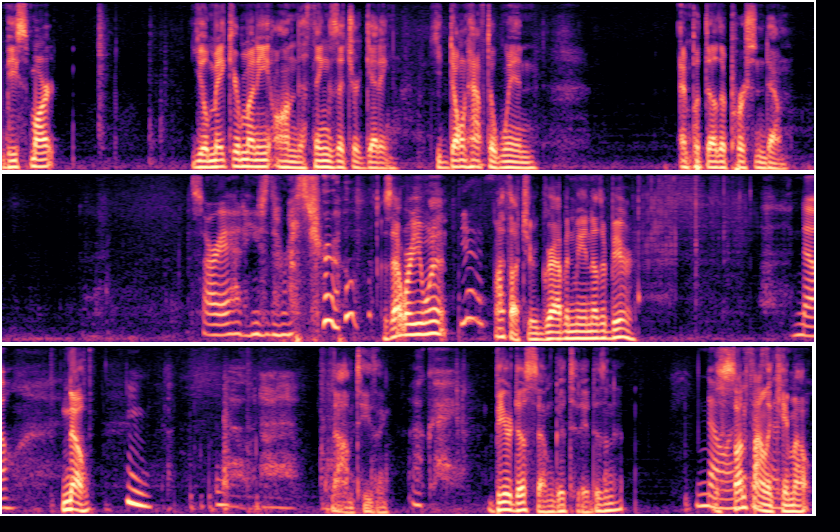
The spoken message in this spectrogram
be smart. You'll make your money on the things that you're getting. You don't have to win and put the other person down. Sorry, I had to use the restroom. Is that where you went? yes. I thought you were grabbing me another beer. No. No. Hmm. No, no, no. I'm teasing. Okay. Beer does sound good today, doesn't it? No. The sun finally came out.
